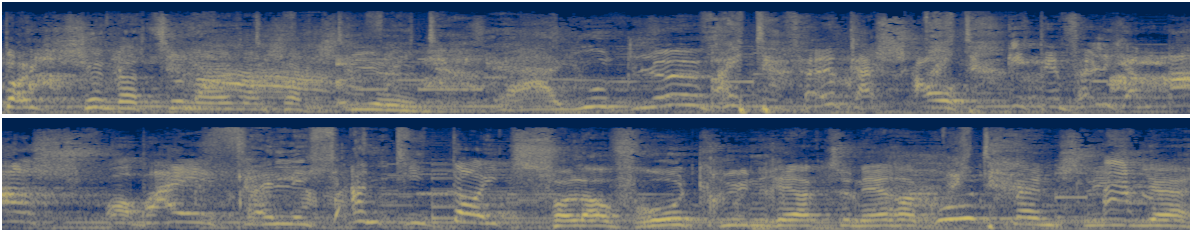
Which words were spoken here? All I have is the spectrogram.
deutsche Nationalmannschaft spielen. Ja, Jud Löw, Weiter. Völkerschau, geht mir völlig am Arsch vorbei. Völlig anti-deutsch. Voll auf rot-grün reaktionärer Gutmenschlinie.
